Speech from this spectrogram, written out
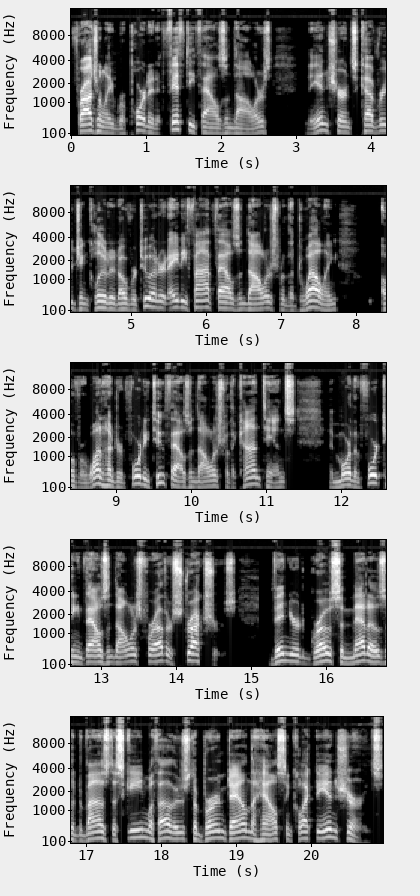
fraudulently reported at $50,000 the insurance coverage included over $285,000 for the dwelling, over $142,000 for the contents, and more than $14,000 for other structures. Vineyard, Gross, and Meadows had devised a scheme with others to burn down the house and collect the insurance.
